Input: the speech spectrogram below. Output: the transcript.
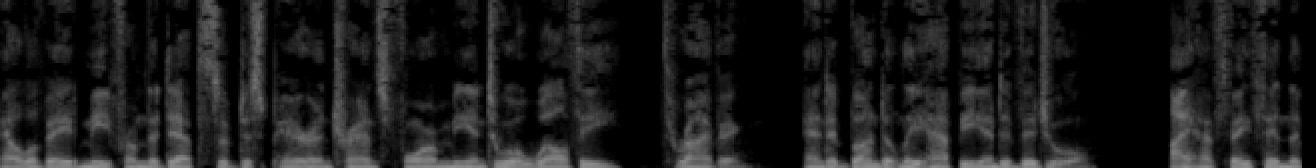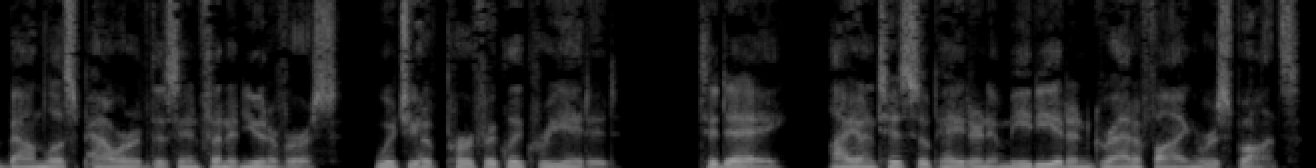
Elevate me from the depths of despair and transform me into a wealthy, thriving, and abundantly happy individual. I have faith in the boundless power of this infinite universe, which you have perfectly created. Today, I anticipate an immediate and gratifying response,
